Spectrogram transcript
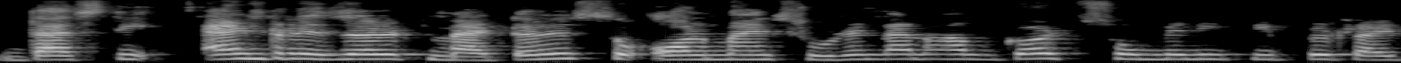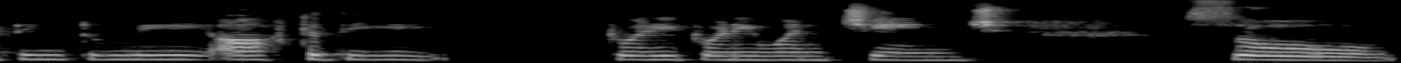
that's the end result matters so all my students and i've got so many people writing to me after the 2021 change So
